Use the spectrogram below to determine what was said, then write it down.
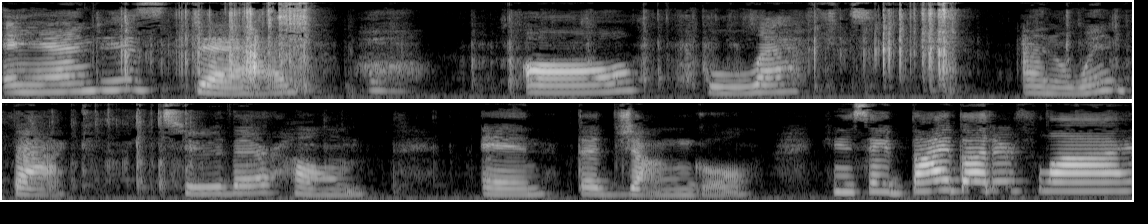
and his dad all left and went back to their home in the jungle. Can you say bye, butterfly?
